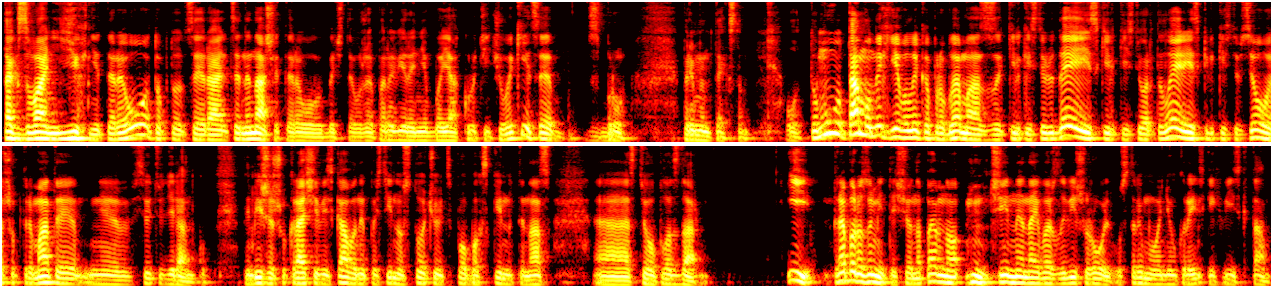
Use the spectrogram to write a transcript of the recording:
так звані їхні ТРО, тобто це реаль... це не наші ТРО, вибачте, вже перевірені в боях круті чуваки, це зброд. Прямим текстом. От. Тому там у них є велика проблема з кількістю людей, з кількістю артилерії, з кількістю всього, щоб тримати е, всю цю ділянку. Тим більше, що кращі війська вони постійно сточують в спробах скинути нас е, з цього плацдарму. І треба розуміти, що напевно чи не найважливішу роль у стримуванні українських військ там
